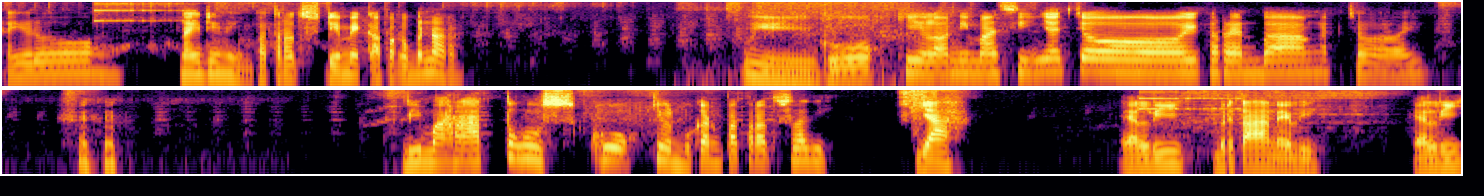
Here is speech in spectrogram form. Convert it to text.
Ayo dong. Nah ini nih 400 damage apakah benar? Wih, gokil animasinya coy. Keren banget coy. 500 gokil bukan 400 lagi ya Eli bertahan Eli Eli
